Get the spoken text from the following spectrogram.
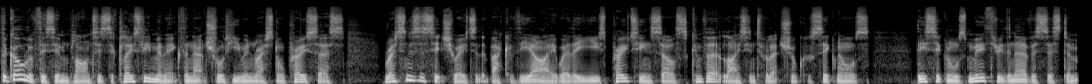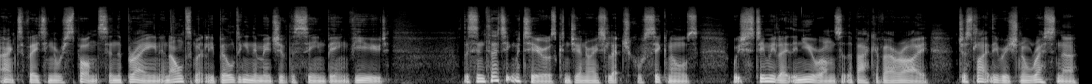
The goal of this implant is to closely mimic the natural human retinal process. Retinas are situated at the back of the eye, where they use protein cells to convert light into electrical signals. These signals move through the nervous system, activating a response in the brain and ultimately building an image of the scene being viewed. The synthetic materials can generate electrical signals, which stimulate the neurons at the back of our eye, just like the original retina,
